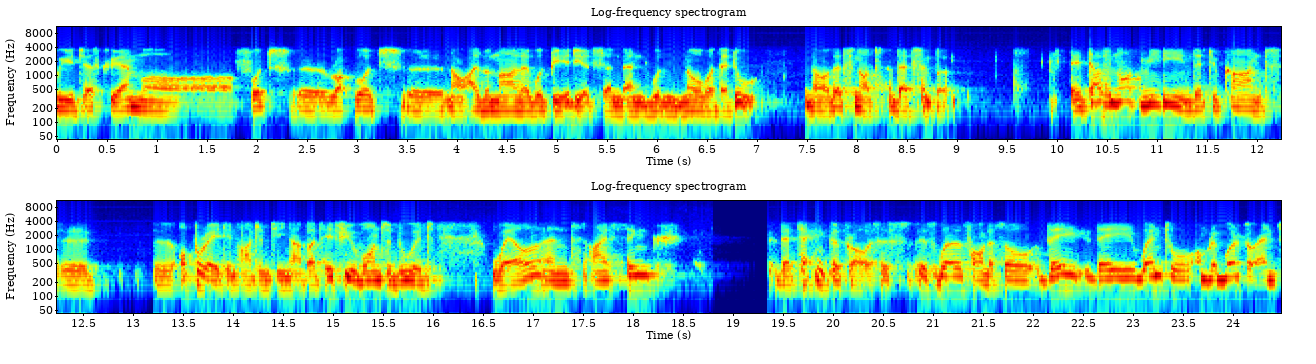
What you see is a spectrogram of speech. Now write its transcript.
be it SQM or, or Foote, uh, Rockwood, uh, now Albemarle, would be idiots and, and wouldn't know what they do. No, that's not that simple. It does not mean that you can't uh, uh, operate in Argentina, but if you want to do it well, and I think their technical prowess is, is well founded. So they they went to Hombre Muerto and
